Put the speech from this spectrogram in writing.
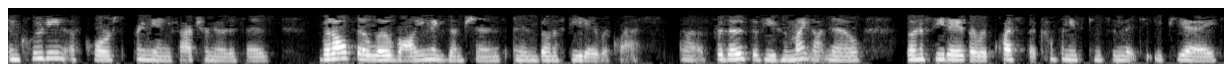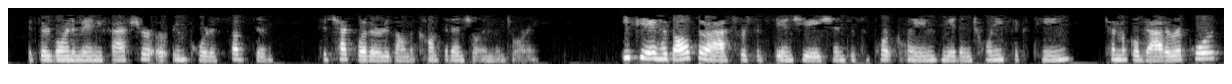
including, of course, pre-manufacture notices, but also low volume exemptions and bona fide requests. Uh, for those of you who might not know, bona fides are requests that companies can submit to EPA if they're going to manufacture or import a substance to check whether it is on the confidential inventory. EPA has also asked for substantiation to support claims made in 2016 chemical data reports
